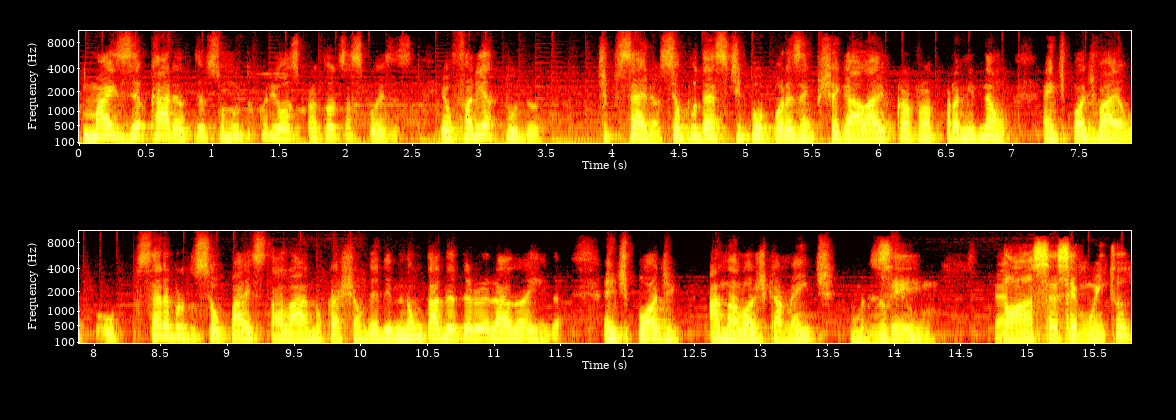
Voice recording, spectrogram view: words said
Mas eu, cara, eu sou muito curioso para todas essas coisas. Eu faria tudo. Tipo, sério, se eu pudesse, tipo, por exemplo, chegar lá e ficar pra, pra mim, não, a gente pode, vai, o, o, cérebro do seu pai está lá no caixão dele, ele não está deteriorado ainda. A gente pode, analogicamente, como diz Sim. o filme. É. Nossa, isso é muito.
